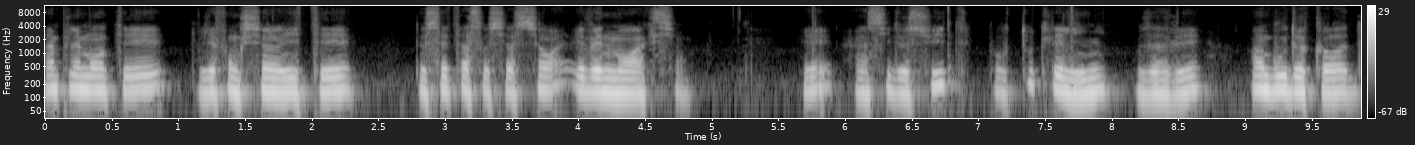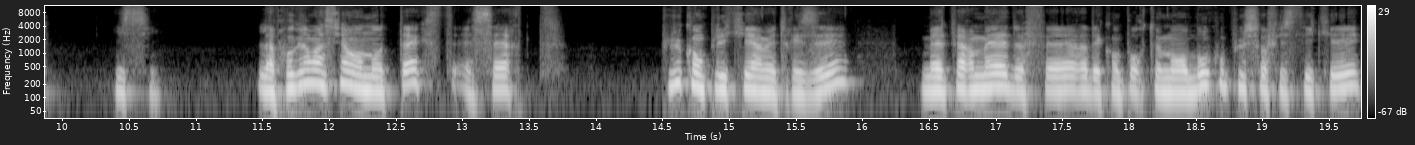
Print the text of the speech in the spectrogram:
implémenter les fonctionnalités de cette association événement-action. Et ainsi de suite, pour toutes les lignes, vous avez un bout de code ici. La programmation en mode texte est certes plus compliquée à maîtriser, mais elle permet de faire des comportements beaucoup plus sophistiqués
